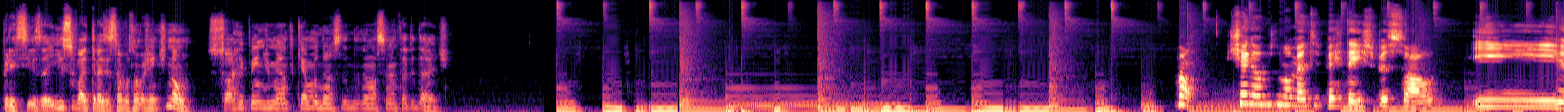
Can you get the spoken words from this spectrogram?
Precisa. Isso vai trazer salvação para a gente? Não. Só arrependimento que é a mudança da nossa mentalidade. Bom, chegamos no momento hipertexto, pessoal. E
